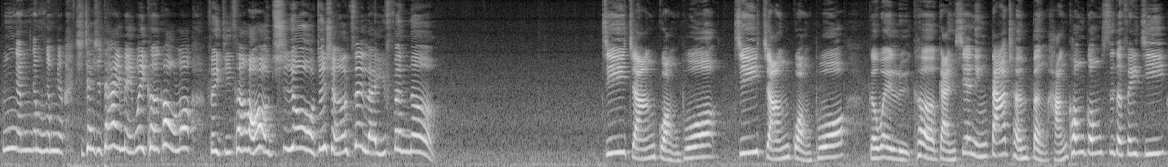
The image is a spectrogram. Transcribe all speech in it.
喵喵喵喵，实在是太美味可口了，飞机餐好好吃哦，真想要再来一份呢。机长广播，机长广播，各位旅客，感谢您搭乘本航空公司的飞机。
